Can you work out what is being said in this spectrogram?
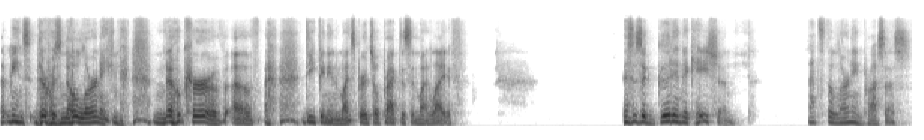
That means there was no learning, no curve of deepening in my spiritual practice in my life. This is a good indication. That's the learning process.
